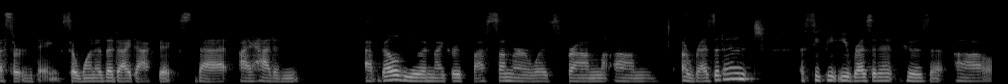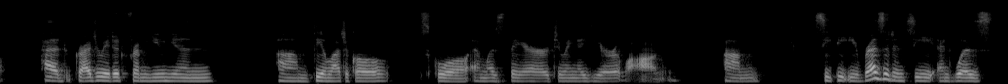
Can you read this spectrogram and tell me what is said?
a certain thing. So one of the didactics that I had in at Bellevue in my group last summer was from um, a resident, a CPE resident who's a, uh, had graduated from Union um, Theological School and was there doing a year long um, CPE residency and was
